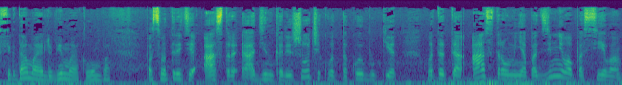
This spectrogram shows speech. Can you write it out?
всегда, моя любимая клумба. Посмотрите, астра, один корешочек, вот такой букет. Вот это астра у меня под зимнего посева.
